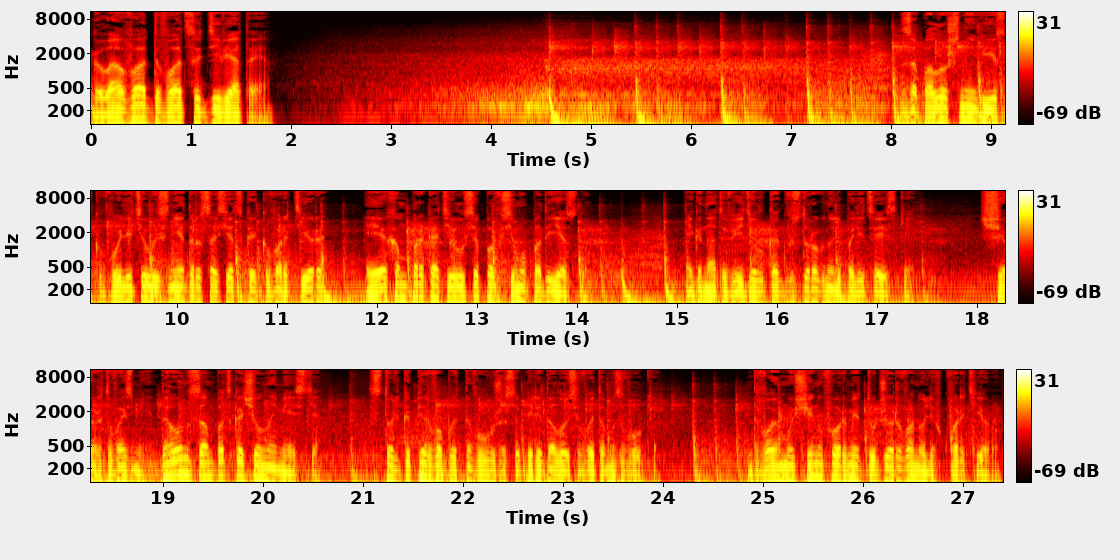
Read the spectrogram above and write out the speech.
Глава двадцать девятая Заполошный виск вылетел из недр соседской квартиры и эхом прокатился по всему подъезду. Игнат видел, как вздрогнули полицейские. Черт возьми, да он сам подскочил на месте. Столько первобытного ужаса передалось в этом звуке. Двое мужчин в форме тут же рванули в квартиру.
